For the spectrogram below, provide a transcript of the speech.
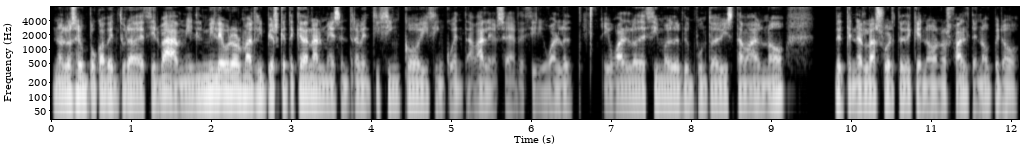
no lo sé, un poco aventurado decir, va, mil, mil euros más limpios que te quedan al mes entre 25 y 50, ¿vale? O sea, es decir, igual lo, igual lo decimos desde un punto de vista más, ¿no? De tener la suerte de que no nos falte, ¿no? Pero...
